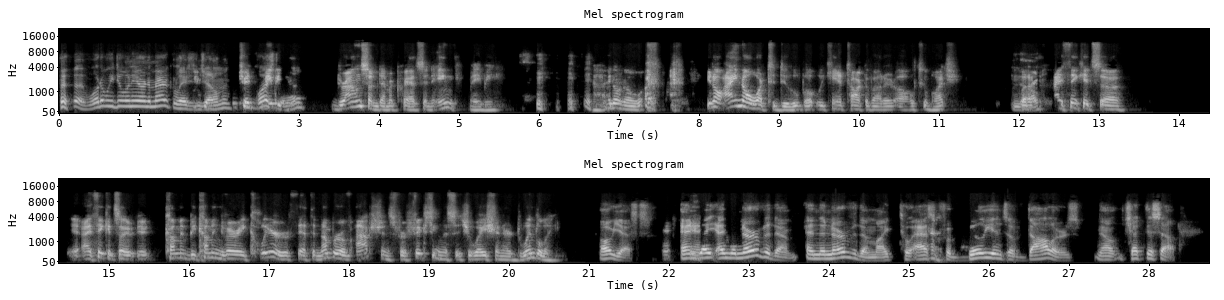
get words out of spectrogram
what are we doing here in America, ladies and gentlemen? Question, maybe huh? drown some Democrats in ink, maybe. I don't know. you know, I know what to do, but we can't talk about it all too much. No. But I, I, think it's a, I think it's a it coming becoming very clear that the number of options for fixing the situation are dwindling. Oh yes, and and, they, and the nerve of them, and the nerve of them, Mike, to ask for billions of dollars. Now check this out:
